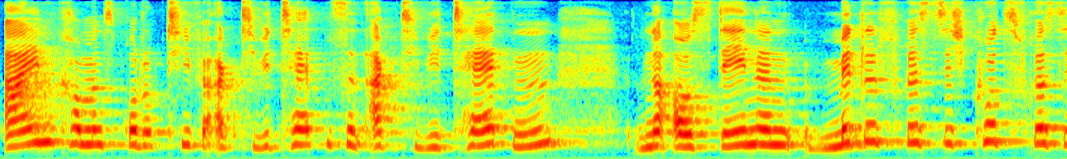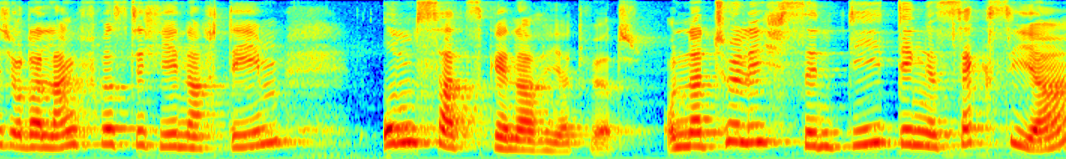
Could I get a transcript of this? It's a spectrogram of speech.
Einkommensproduktive Aktivitäten sind Aktivitäten, ne, aus denen mittelfristig, kurzfristig oder langfristig, je nachdem, Umsatz generiert wird. Und natürlich sind die Dinge sexier,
